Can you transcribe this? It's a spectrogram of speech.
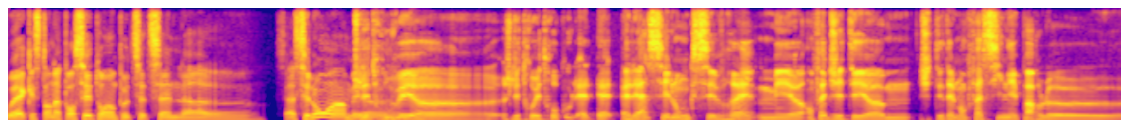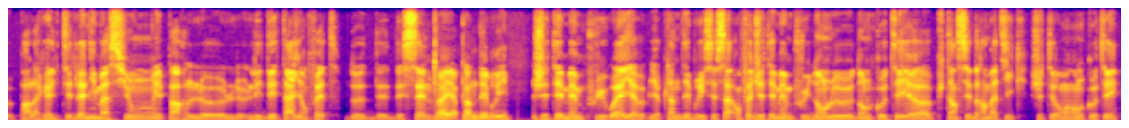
ouais, qu'est-ce que t'en as pensé, toi, un peu de cette scène-là euh? C'est assez long, hein, mais. Je l'ai euh, trouvé, euh, je l'ai trouvé trop cool. Elle, elle- elle est assez longue, c'est vrai, mais euh, en fait j'étais, euh, j'étais tellement fasciné par le, par la qualité de l'animation et par le- le- les détails en fait de, de- des scènes. Ouais, il y a plein de débris. J'étais même plus, ouais, il y a, y a plein de débris, c'est ça. En fait, j'étais même plus dans le, dans le côté, putain, c'est dramatique. J'étais vraiment dans le côté,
